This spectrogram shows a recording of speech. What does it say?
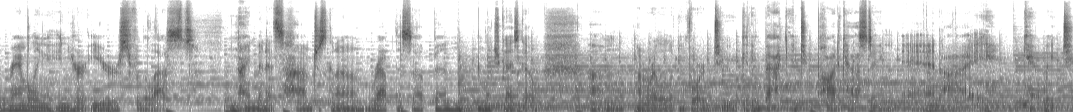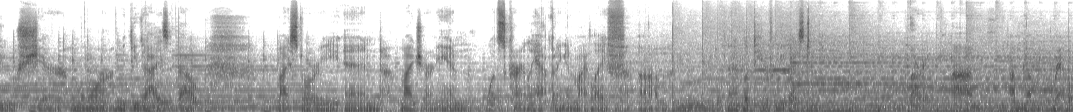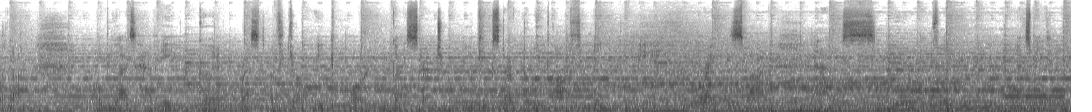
rambling in your ears for the last nine minutes, I'm just gonna wrap this up and let you guys go. Um, I'm really looking forward to getting back into podcasting, and I can't wait to share more with you guys about my story and my journey and what's currently happening in my life. Um, and I'd love to hear from you guys too. All right, um, I'm done rambling on. Hope you guys have a good rest of your week, or you guys start to you kickstart the week off in a bright spot. And I will see you hopefully next week.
